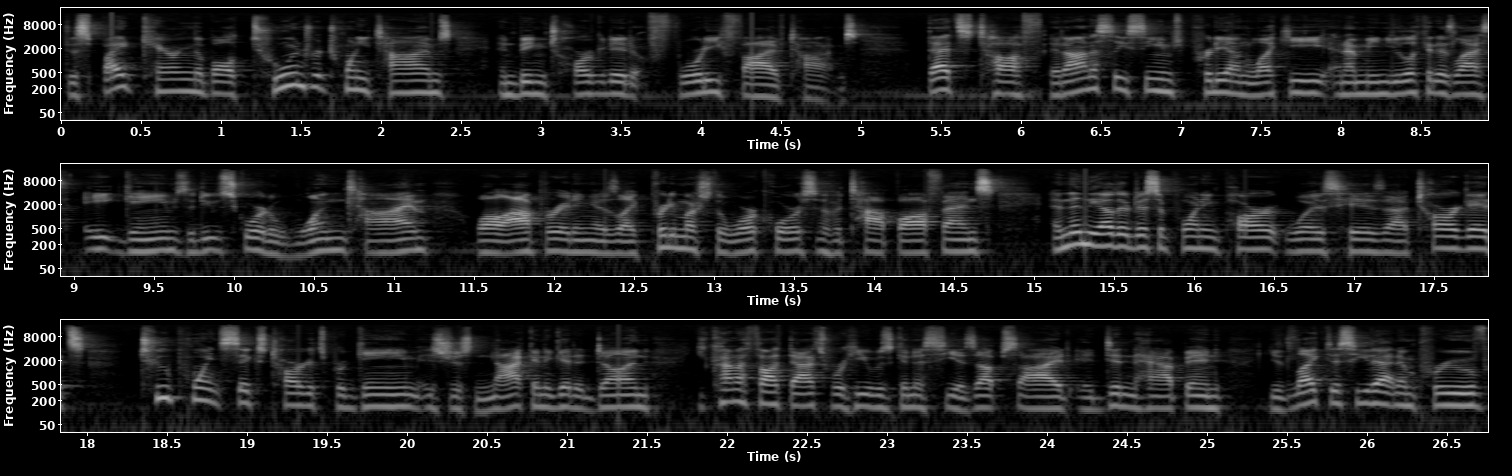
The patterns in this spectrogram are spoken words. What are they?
despite carrying the ball 220 times and being targeted 45 times. That's tough. It honestly seems pretty unlucky. And I mean, you look at his last eight games, the dude scored one time while operating as like pretty much the workhorse of a top offense. And then the other disappointing part was his uh, targets. 2.6 targets per game is just not going to get it done. You kind of thought that's where he was going to see his upside. It didn't happen. You'd like to see that improve,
